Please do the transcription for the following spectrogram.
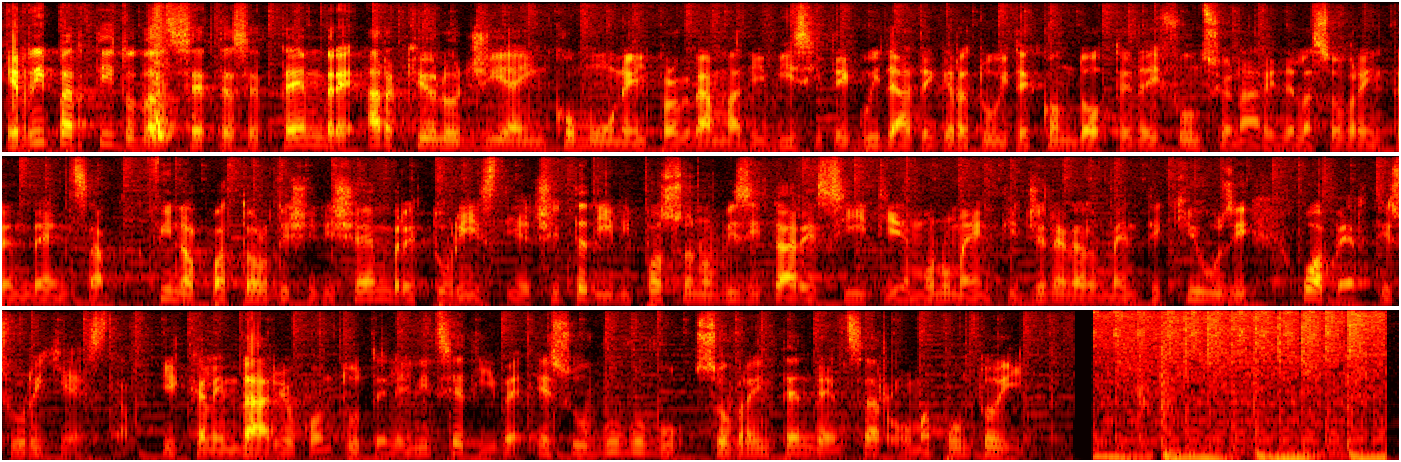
È ripartito dal 7 settembre Archeologia in Comune, il programma di visite guidate gratuite condotte dai funzionari della sovrintendenza. Fino al 14 dicembre turisti e cittadini possono visitare siti e monumenti generalmente chiusi o aperti su richiesta. Il calendario con tutte le iniziative è su www.sovrintendenzaroma.it.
